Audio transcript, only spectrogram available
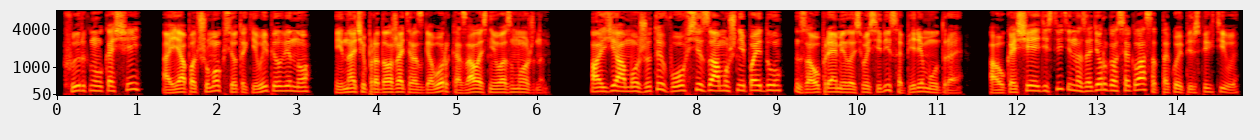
– фыркнул Кощей, а я под шумок все-таки выпил вино, иначе продолжать разговор казалось невозможным. «А я, может, и вовсе замуж не пойду», – заупрямилась Василиса перемудрая. А у Кощея действительно задергался глаз от такой перспективы.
